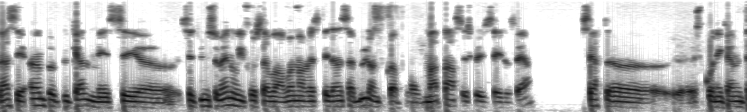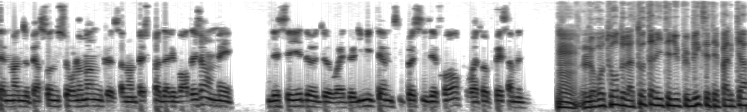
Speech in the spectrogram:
Là, c'est un peu plus calme, mais c'est euh, c'est une semaine où il faut savoir vraiment rester dans sa bulle. En tout cas, pour ma part, c'est ce que j'essaye de faire. Certes, euh, je connais quand même tellement de personnes sur le Mans que ça m'empêche pas d'aller voir des gens, mais d'essayer de, de, ouais, de limiter un petit peu ses efforts pour être prêt samedi. Hum, Le retour de la totalité du public, c'était pas le cas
